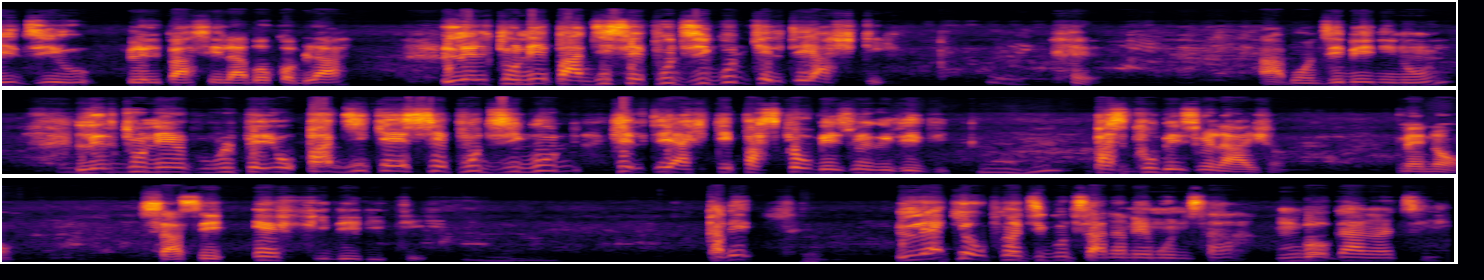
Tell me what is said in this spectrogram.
pi di ou, lèl pase la bokob la, lèl toune pa di se pou 10 goud ke lte achete. Ah bon, Dieu béni nous. Le tourner pour le payer. Pas dit que c'est pour 10 gouttes qu'elle t'a acheté parce qu'on a besoin de vite. Parce qu'on a besoin d'argent. Mais non. Ça, c'est infidélité. Regardez, là que vous prenez 10 gouttes ça dans même monde ça, m'bo garantie.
